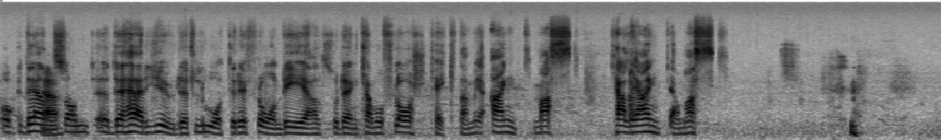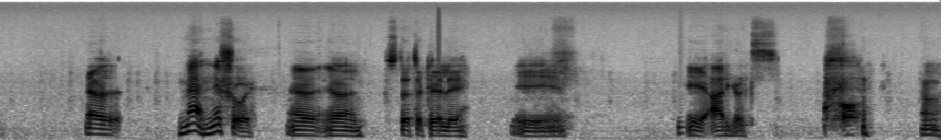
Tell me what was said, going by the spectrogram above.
Och den Ja. som det här ljudet låter ifrån det är alltså den kamouflageteckna med ankmask. Kalle Anka-mask. Människor. Jag, jag stöter till i, i, i Argax. Ja. Ja.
